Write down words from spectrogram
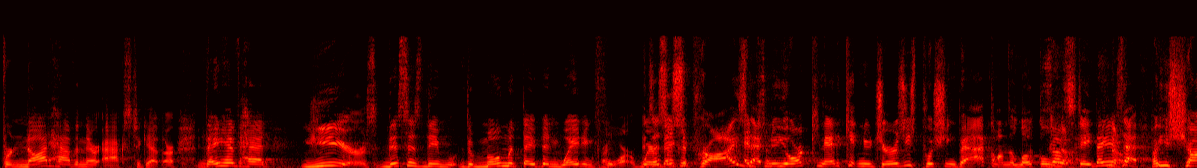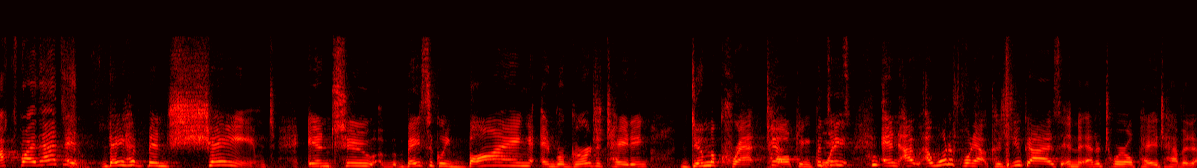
for not having their acts together. Yeah. They have had years. This is the the moment they've been waiting for. Right. Where is this they a could, surprise that New York, Connecticut, New Jersey's pushing back on the local so state? They, no. that, are you shocked by that? they have been shamed into basically buying and regurgitating Democrat talking yeah, points. They, and I, I, want to point out because you guys in the editorial page have an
